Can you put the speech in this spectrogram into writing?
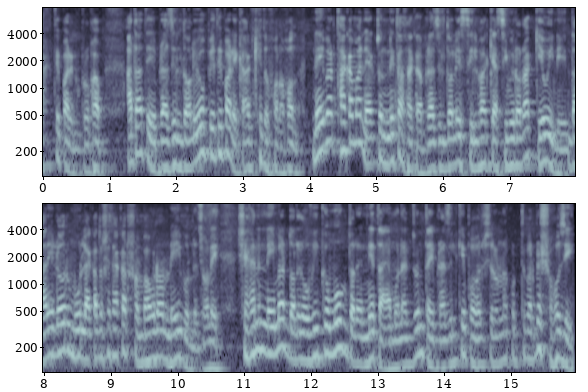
রাখতে পারেন প্রভাব, আর তাতে ব্রাজিল দলেও পেতে পারে কাঙ্ক্ষিত ফলাফল। নেইমার থাকা মানে একজন নেতা থাকা। ব্রাজিল দলে সিলভা ক্যাসিমিরোরা কেউই নেই। দানিলোর মূল একাদশে থাকার সম্ভাবনাও নেই বললে চলে। সেখানে নেইমার দলের অভিজ্ঞ মুখ, দলের নেতা এমন একজন, তাই ব্রাজিলকে পরিচালনা করতে পারবে সহজেই।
